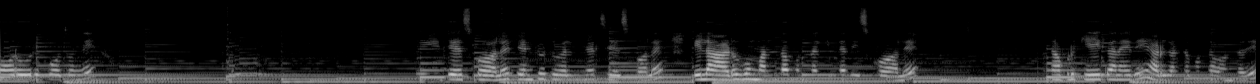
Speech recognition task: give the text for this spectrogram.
నోరు ఊరిపోతుంది. చేసుకోవాలి? టెన్ టు ట్వెల్వ్ మినిట్స్ చేసుకోవాలి. ఇలా అడుగు మందం ఉన్న గిన్నె తీసుకోవాలి. అప్పుడు కేక్ అనేది అడుగంటకుండా ఉంటుంది.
